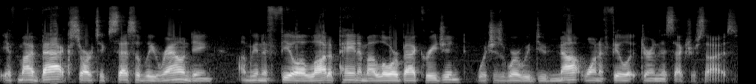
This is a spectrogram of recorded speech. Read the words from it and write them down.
If my back starts excessively rounding, I'm going to feel a lot of pain in my lower back region, which is where we do not want to feel it during this exercise.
